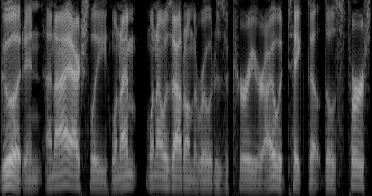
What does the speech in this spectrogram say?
good? And and I actually, when I'm when I was out on the road as a courier, I would take the, those first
